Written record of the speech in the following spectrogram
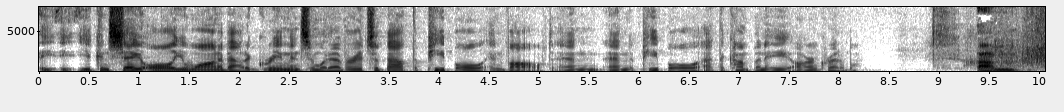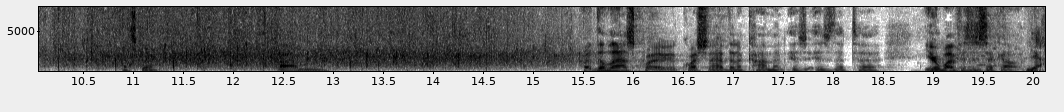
You can say all you want about agreements and whatever. It's about the people involved, and and the people at the company are incredible. Um, that's great. Um, the last qu- question I have, then a comment, is is that uh, your wife is a psychologist. Yeah.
